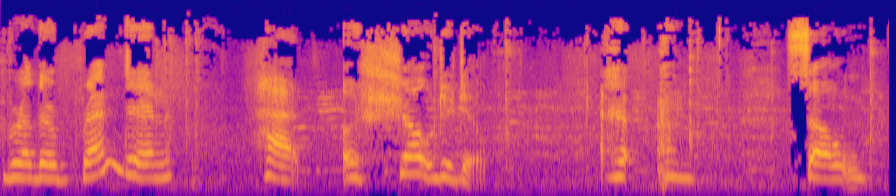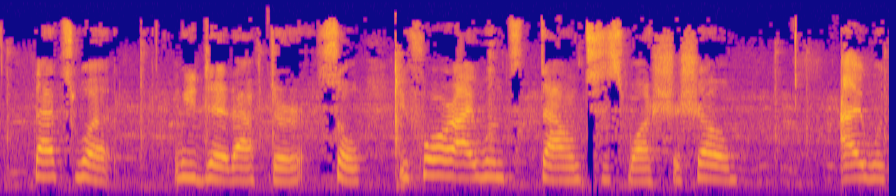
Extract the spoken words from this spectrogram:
brother Brendan had a show to do. so that's what we did after. So before I went down to watch the show, I went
